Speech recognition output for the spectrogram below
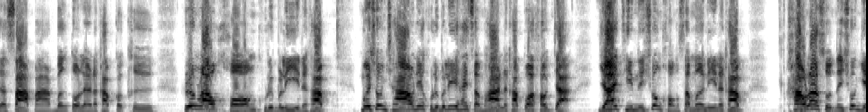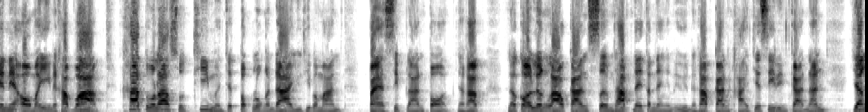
จะทราบมาเบื้องต้นแล้วนะครับ ก็คือเรื่องราวของคูริบรีนะครับเมื่อช่วงเช้าเนี่ยคูริบรีให้สัมภาษณ์นะครับว่าเขาจะย้ายทีมในช่วงของซัมเมอร์นี้นะครับ ข่าวล่าสุดในช่วงเย็นนี้ออกมาอีกนะครับว่าค่าตัวล่าสุดที่เหมือนจะตกลงกันได้อยู่ที่ประมาณ 80 ล้านปอนด์นะครับ แล้วก็เรื่องราวการเสริมทัพในตำแหน่งอื่นๆนะครับ การขายเจสซี่ลินการ์ดนั้นยัง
